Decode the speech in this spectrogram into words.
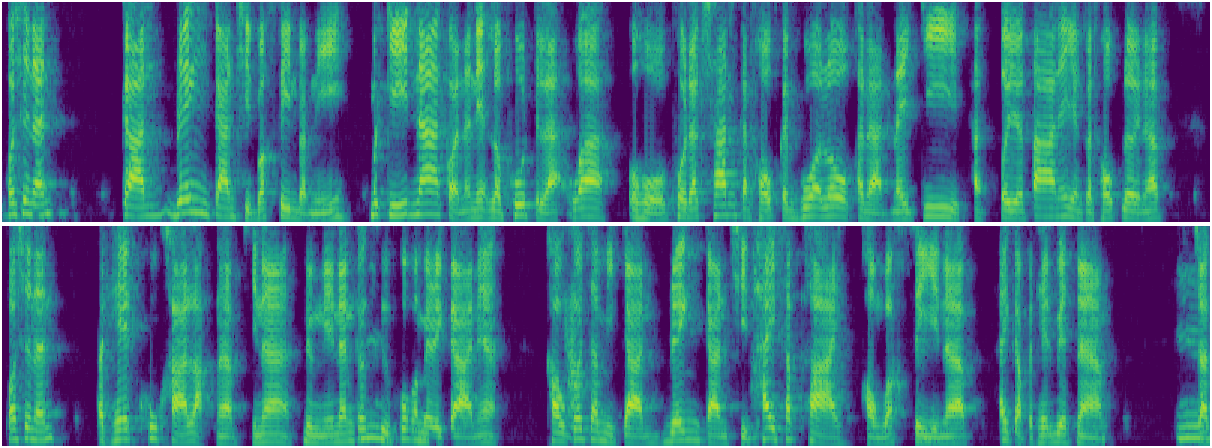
เพราะฉะนั้นการเร่งการฉีดวัคซีนแบบนี้ เมื่อกี้หน้าก่อนนั้นเนี่ยเราพูดไปแล้วว่า โอ้โห production กระทบกันทั่วโลกขนาดไนกี้โตโยต้าเนี่ยยังกระทบเลยนะครับ เพราะฉะนั้นประเทศคู่ค้าหลักนะครับทีน่าหนึ่งในนั้นก็คือพวกอเมริกาเนี่ยเขาก็จะมีการเร่งการฉีดให้ supply ของวัคซีนนะครับ ให้กับประเทศเวียดนาม จาก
